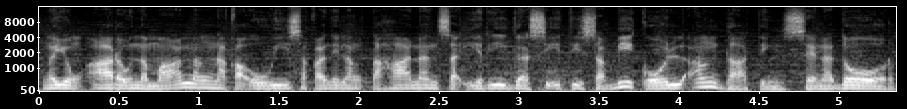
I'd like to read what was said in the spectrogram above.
Ngayong araw naman nang nakauwi sa kanilang tahanan sa Iriga City sa Bicol ang dating senador.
